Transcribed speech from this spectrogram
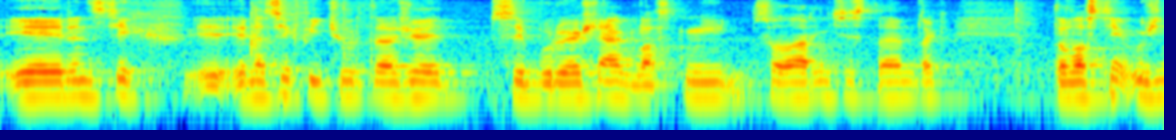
je jeden z těch, jedna z těch feature ta, že si buduješ nějak vlastní solární systém, tak to vlastně už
